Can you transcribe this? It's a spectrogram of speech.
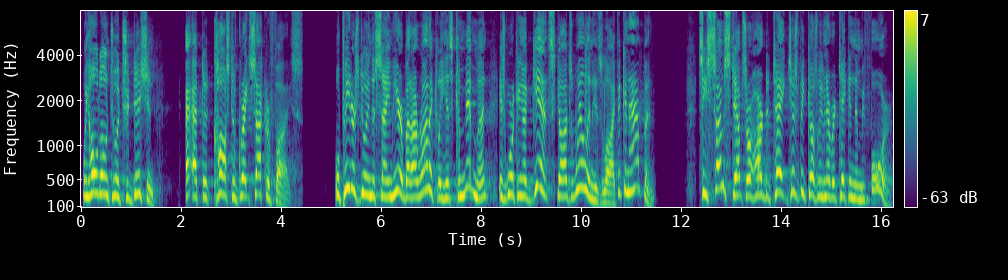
We hold on to a tradition at the cost of great sacrifice. Well, Peter's doing the same here, but ironically, his commitment is working against God's will in his life. It can happen. See, some steps are hard to take just because we've never taken them before.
